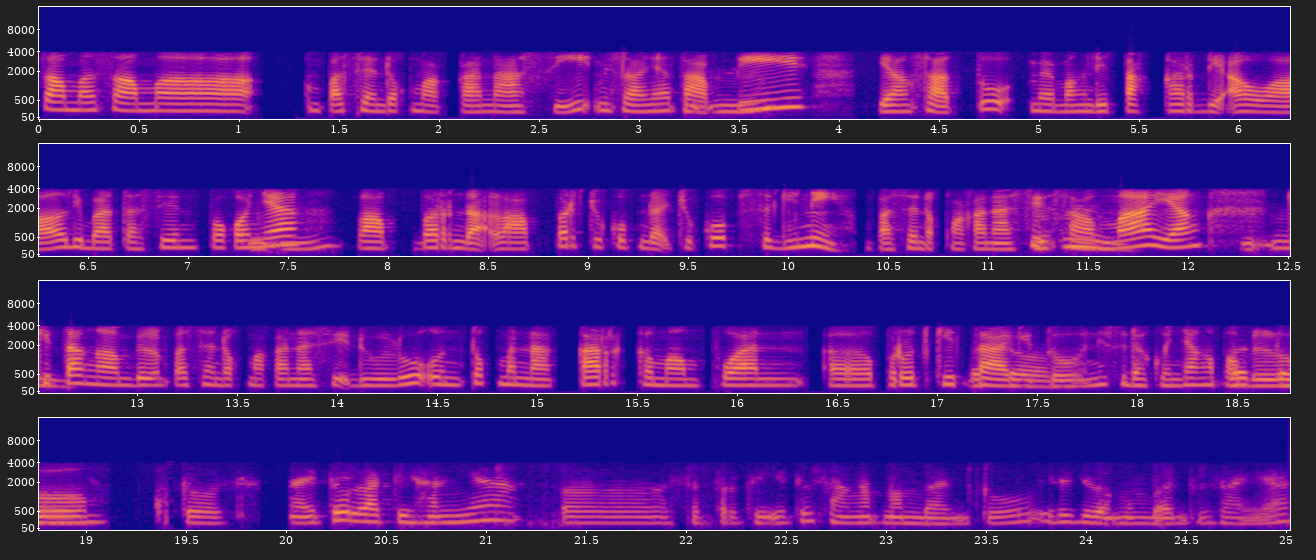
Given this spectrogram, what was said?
sama-sama empat sendok makan nasi misalnya, tapi mm-hmm. yang satu memang ditakar di awal, dibatasin. Pokoknya mm-hmm. lapar ndak lapar, cukup ndak cukup segini empat sendok makan nasi, mm-hmm. sama yang mm-hmm. kita ngambil empat sendok makan nasi dulu untuk menakar kemampuan uh, perut kita Betul. gitu. Ini sudah kenyang apa Betul. belum? Betul. Nah itu latihannya e, seperti itu sangat membantu. Itu juga membantu saya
